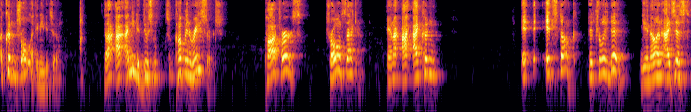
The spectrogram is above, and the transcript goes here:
I couldn't troll like I needed to. I, I need to do some, some company research. Pot first, troll second, and I, I, I couldn't. It, it, it stunk. It truly did. You know, and I just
